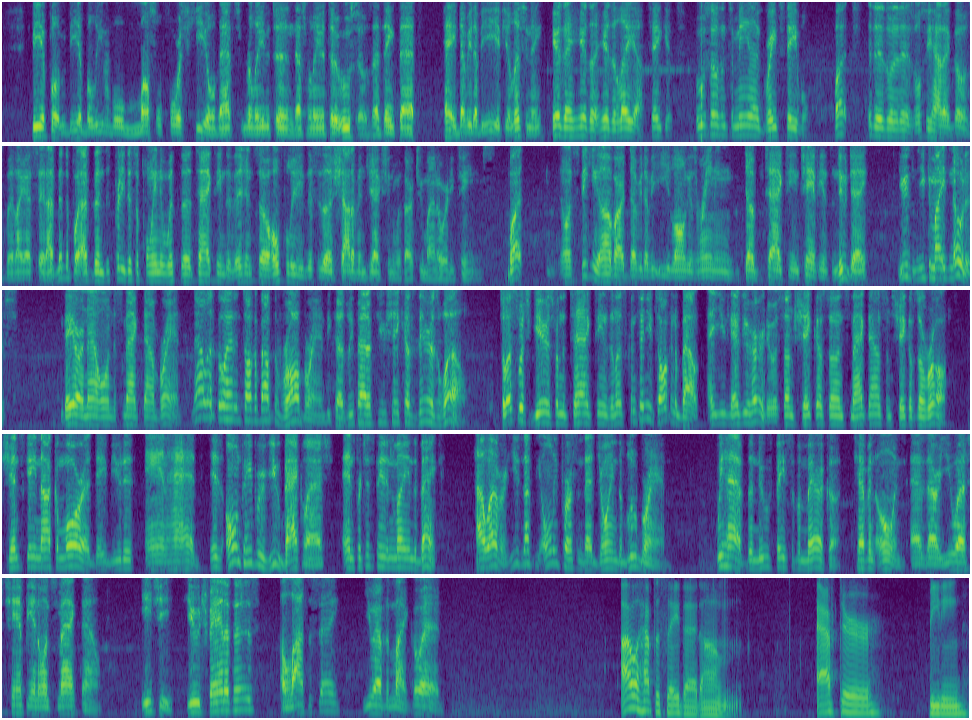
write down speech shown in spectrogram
be a be a believable muscle force heel that's related to that's related to the Usos. I think that hey WWE, if you're listening, here's a here's a here's a layup. Take it. Usos and Tamina, great stable. But it is what it is. We'll see how that goes. But like I said, I've been I've been pretty disappointed with the tag team division. So hopefully this is a shot of injection with our two minority teams. But on speaking of our WWE longest reigning tag team champions, the New Day, you you can might notice they are now on the SmackDown brand. Now let's go ahead and talk about the Raw brand because we've had a few shakeups there as well. So let's switch gears from the tag teams and let's continue talking about. And you, as you heard, there was some shakeups on SmackDown, some shakeups on Raw. Shinsuke Nakamura debuted and had his own pay-per-view backlash and participated in Money in the Bank. However, he's not the only person that joined the blue brand. We have the new face of America, Kevin Owens, as our U.S. champion on SmackDown. Ichi, huge fan of his, a lot to say. You have the mic. Go ahead. I will have to say that um, after beating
